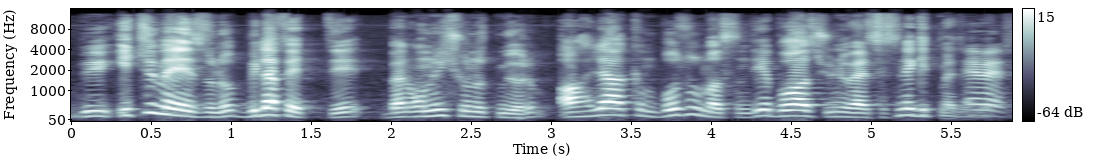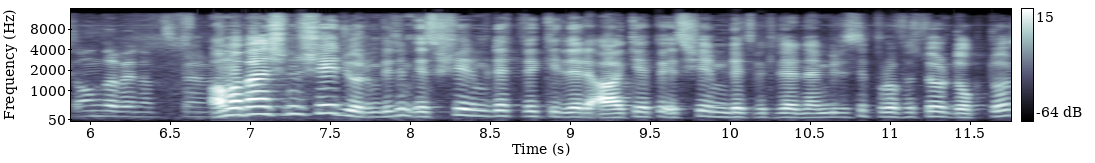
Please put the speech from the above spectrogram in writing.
Bir İTÜ mezunu bir laf etti. Ben onu hiç unutmuyorum. Ahlakın bozulmasın diye Boğaziçi Üniversitesi'ne gitmedim. dedi. Evet onu da ben hatırlıyorum. Ama ben şimdi şey diyorum bizim Eskişehir milletvekilleri AKP Eskişehir milletvekillerinden birisi Profesör Doktor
